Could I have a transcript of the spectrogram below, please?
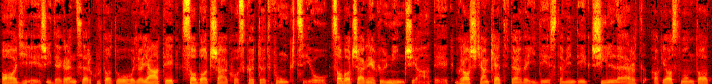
agy és idegrendszer kutató, hogy a játék szabadsághoz kötött funkció. Szabadság nélkül nincs játék. Grastyán kedvtelve idézte mindig Schillert, aki azt mondta,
